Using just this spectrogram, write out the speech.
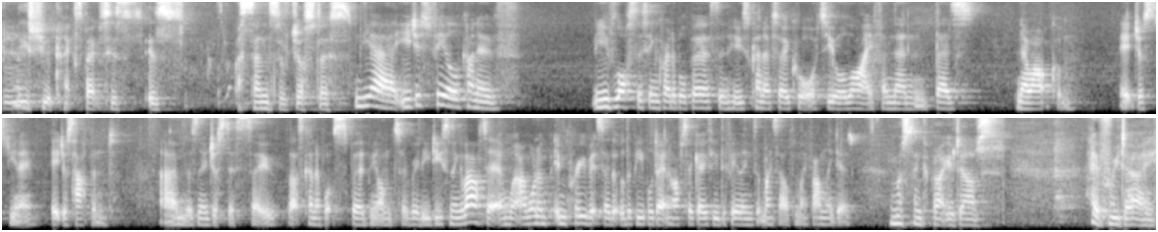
The least you can expect is is a sense of justice. Yeah, you just feel kind of you've lost this incredible person who's kind of so core to your life, and then there's no outcome. it just, you know, it just happened. Um, there's no justice. So that's kind of what spurred me on to really do something about it. And I want to improve it so that other people don't have to go through the feelings that myself and my family did. You must think about your dad every day.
